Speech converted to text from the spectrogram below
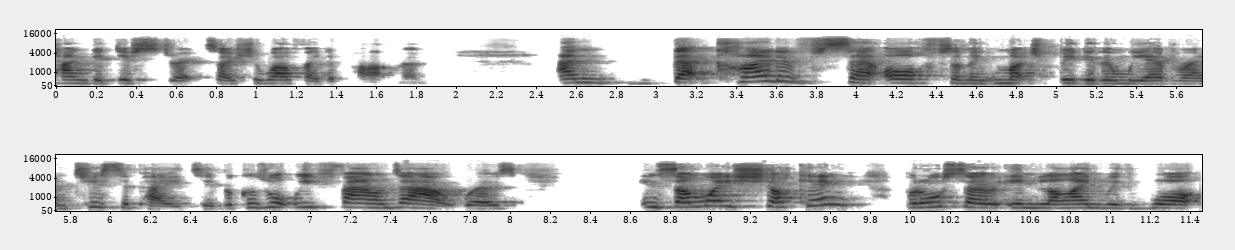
Tanga District Social Welfare Department. And that kind of set off something much bigger than we ever anticipated because what we found out was in some ways shocking, but also in line with what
